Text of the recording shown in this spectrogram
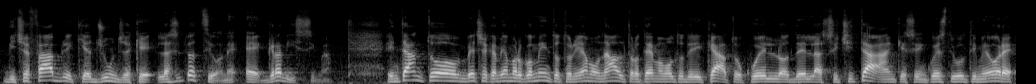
dice Fabri, che aggiunge che la situazione è gravissima. Intanto invece cambiamo argomento, torniamo a un altro tema molto delicato, quello della siccità, anche se in queste ultime ore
